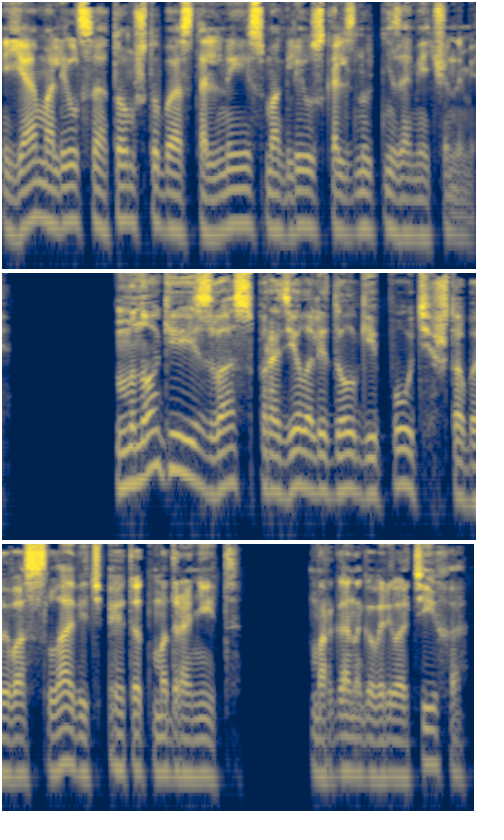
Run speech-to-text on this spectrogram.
Я молился о том, чтобы остальные смогли ускользнуть незамеченными. «Многие из вас проделали долгий путь, чтобы восславить этот мадронит», Маргана говорила тихо,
